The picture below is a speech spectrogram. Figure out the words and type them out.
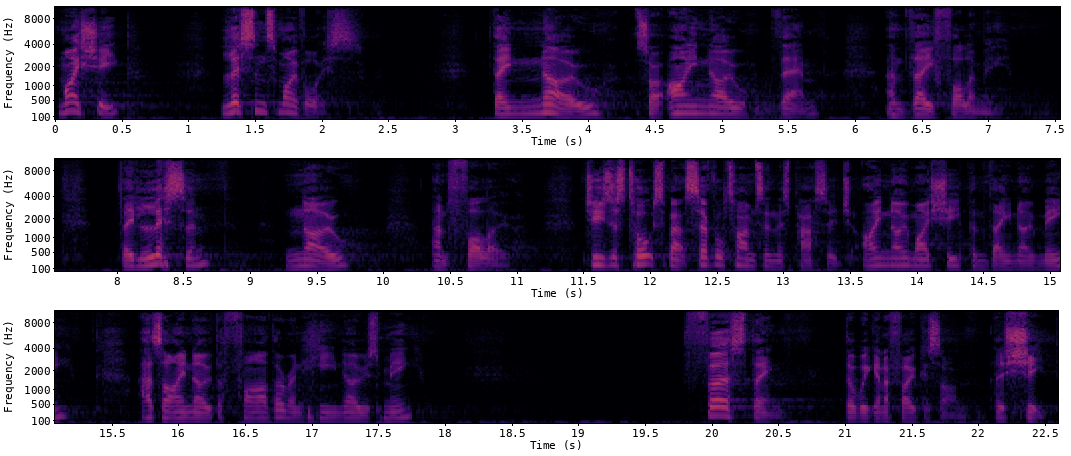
My sheep listen to my voice. They know, sorry, I know them, and they follow me. They listen, know, and follow. Jesus talks about several times in this passage I know my sheep, and they know me as I know the Father and He knows me. First thing that we're going to focus on as sheep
